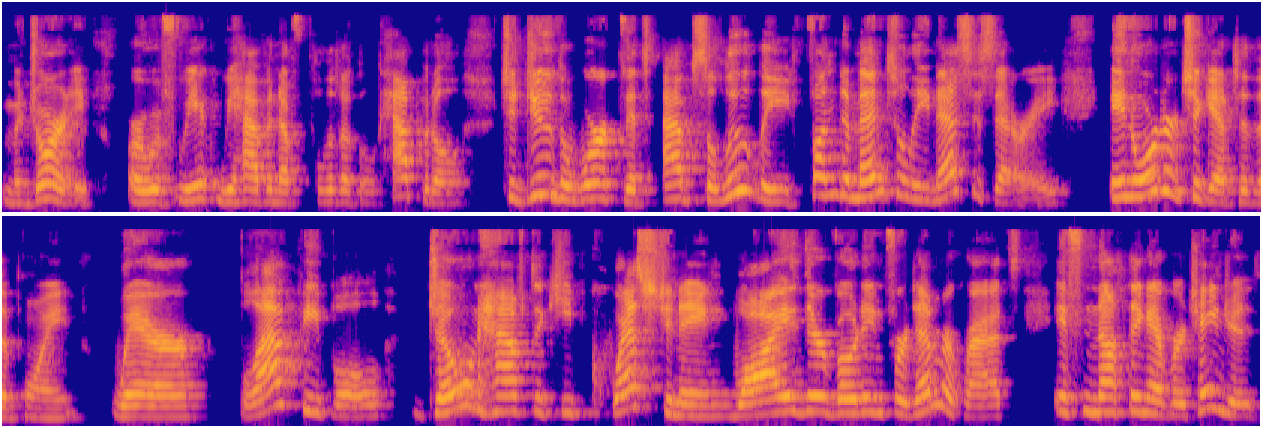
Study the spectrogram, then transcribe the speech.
majority or if we, we have enough political capital to do the work that's absolutely fundamentally necessary in order to get to the point where Black people don't have to keep questioning why they're voting for Democrats if nothing ever changes.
